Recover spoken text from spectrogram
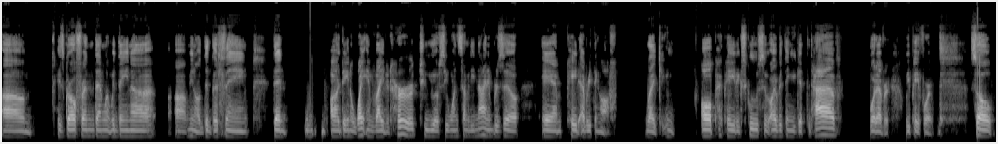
Um, his girlfriend then went with Dana. Um, you know, did their thing. Then uh, Dana White invited her to UFC 179 in Brazil and paid everything off, like all paid exclusive, everything you get to have, whatever we pay for it. So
